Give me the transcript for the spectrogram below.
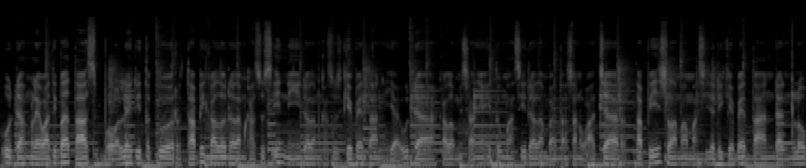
udah melewati batas, boleh ditegur. Tapi kalau dalam kasus ini, dalam kasus gebetan, ya udah. Kalau misalnya itu masih dalam batasan wajar. Tapi selama masih jadi gebetan dan lo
